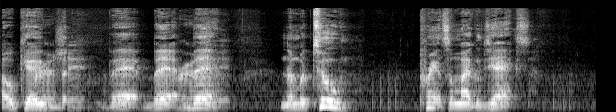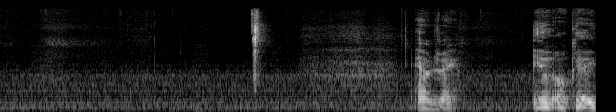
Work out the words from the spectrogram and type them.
Okay. Real b- shit. Bet, bet, Real bet. shit. Number two, Prince or Michael Jackson. MJ. Yeah, okay.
